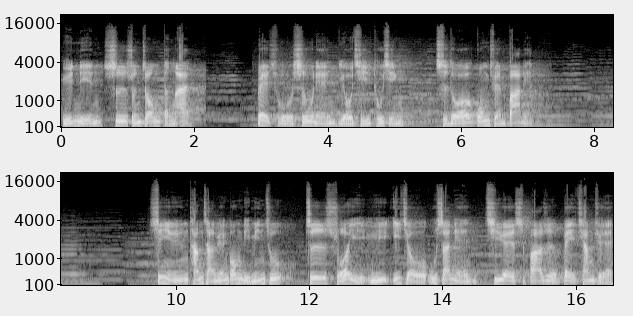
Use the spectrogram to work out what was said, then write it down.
云林施纯忠等案，被处十五年有期徒刑，褫夺公权八年。新营糖厂员工李明珠之所以于一九五三年七月十八日被枪决，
